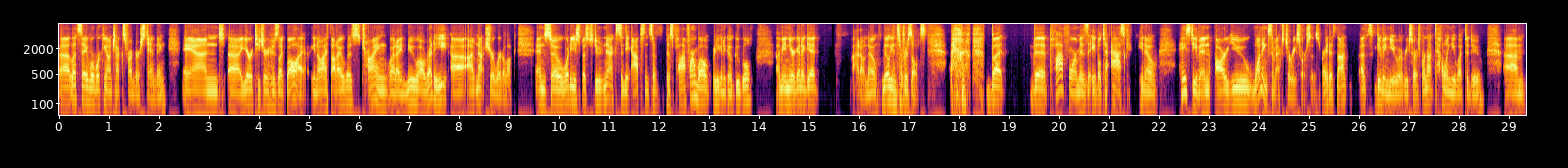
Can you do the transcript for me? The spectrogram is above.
uh, let's say we're working on checks for understanding and uh, you're a teacher who's like well i you know i thought i was trying what i knew already. Uh, i'm not sure where to look. And so what are you supposed to do next in the absence of this platform? Well are you going to go google? I mean you're going to get i don't know millions of results. But the platform is able to ask you know hey stephen are you wanting some extra resources? Right? It's not us giving you a resource. We're not telling you what to do. Um,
